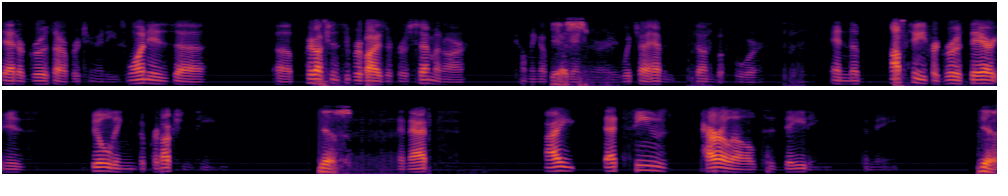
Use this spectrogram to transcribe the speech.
that are growth opportunities. One is uh, uh, production supervisor for a seminar coming up Yes. in January, which I haven't done before. And the opportunity for growth there is building the production team, Yes. and that's I that seems parallel to dating. Yes.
